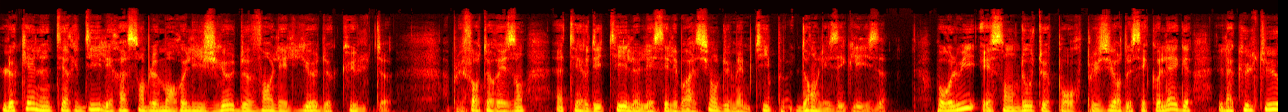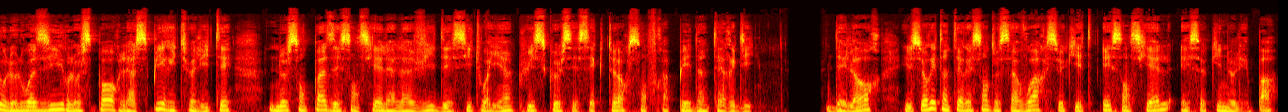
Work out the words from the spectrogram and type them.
lequel interdit les rassemblements religieux devant les lieux de culte. À plus forte raison interdit-il les célébrations du même type dans les églises. Pour lui, et sans doute pour plusieurs de ses collègues, la culture, le loisir, le sport, la spiritualité ne sont pas essentiels à la vie des citoyens puisque ces secteurs sont frappés d'interdits. Dès lors, il serait intéressant de savoir ce qui est essentiel et ce qui ne l'est pas,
